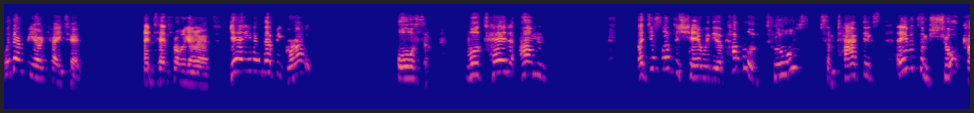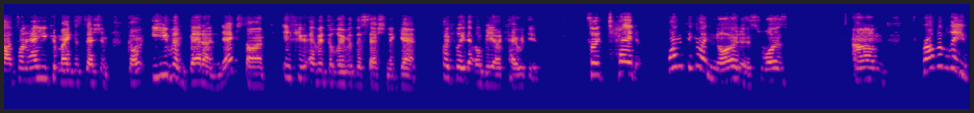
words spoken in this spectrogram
Would that be okay, Ted? And Ted's probably going to, yeah, yeah, that'd be great. Awesome. Well, Ted, um, I'd just love to share with you a couple of tools, some tactics, and even some shortcuts on how you can make the session go even better next time if you ever deliver the session again. Hopefully that will be okay with you. So Ted, one thing I noticed was um, probably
